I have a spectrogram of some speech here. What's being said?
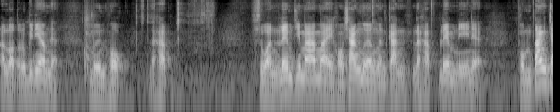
อลอตอลูมิเนียมเนี่ยหมื่นหกนะครับ ส่วนเล่มที่มาใหม่ของช่างเมืองเหมือนกันนะครับ เล่มนี้เนี่ยผมตั้งใจ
